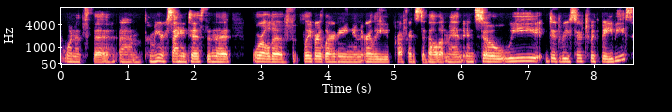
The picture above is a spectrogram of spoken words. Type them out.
one of the um, premier scientists in the world of flavor learning and early preference development. And so we did research with babies,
